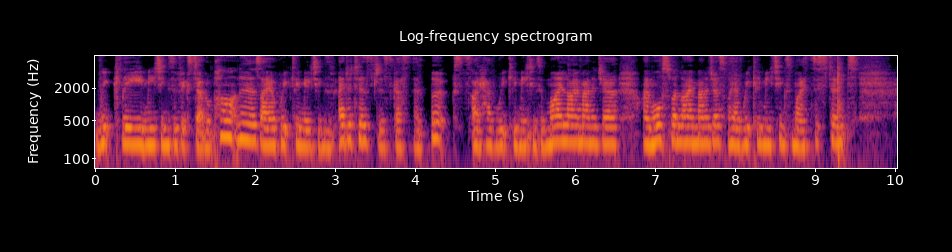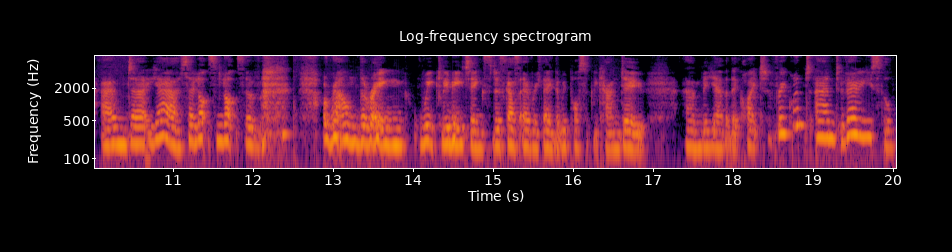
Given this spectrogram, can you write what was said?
weekly meetings of external partners. I have weekly meetings of editors to discuss their books. I have weekly meetings with my line manager. I'm also a line manager, so I have weekly meetings with my assistant. And uh, yeah, so lots and lots of around the ring weekly meetings to discuss everything that we possibly can do. Um, but yeah, but they're quite frequent and very useful.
